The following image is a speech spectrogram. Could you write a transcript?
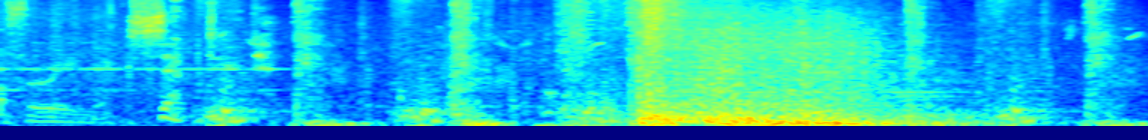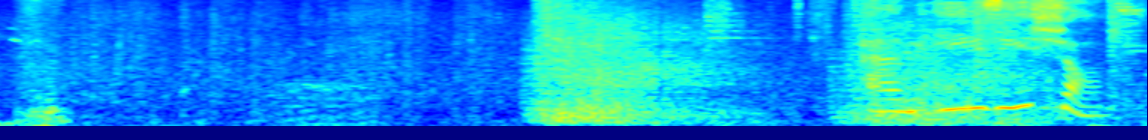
Offering accepted. An easy shot.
